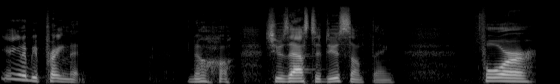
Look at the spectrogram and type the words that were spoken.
You're going to be pregnant. No, she was asked to do something. For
